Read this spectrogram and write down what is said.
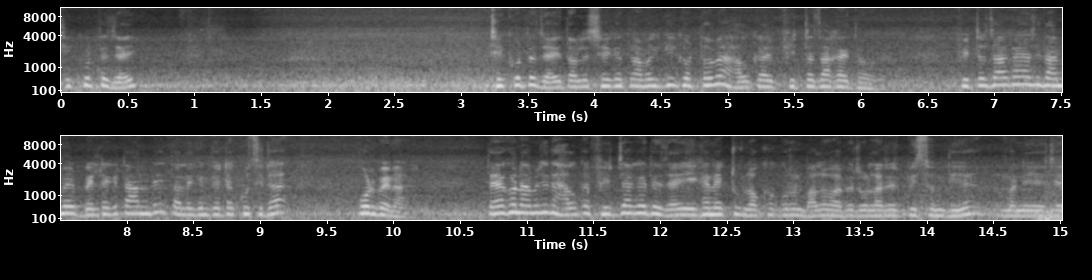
ঠিক করতে যাই ঠিক করতে যাই, তাহলে সেক্ষেত্রে আমাকে কী করতে হবে? হালকা ফিটটা জাগাইতে হবে। ফিটটা জাগায় যদি আমি বেলটাকে টান দিই, তাহলে কিন্তু এটা কুচিটা পড়বে না। তো এখন আমি যদি হালকা ফিট জাগাইতে যাই, এখানে একটু লক্ষ্য করুন ভালোভাবে রোলারের পিছন দিয়ে মানে যে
